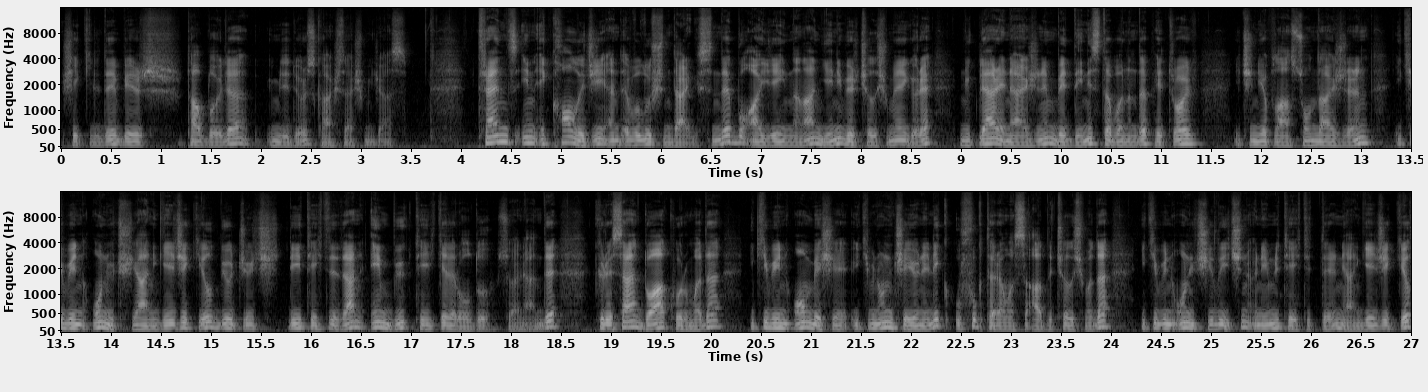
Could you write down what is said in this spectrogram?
şekilde bir tabloyla ümit ediyoruz karşılaşmayacağız. Trends in Ecology and Evolution dergisinde bu ay yayınlanan yeni bir çalışmaya göre nükleer enerjinin ve deniz tabanında petrol için yapılan sondajların 2013 yani gelecek yıl biyoçeşitliliği tehdit eden en büyük tehlikeler olduğu söylendi. Küresel doğa korumada 2015'e 2013'e yönelik Ufuk Taraması adlı çalışmada 2013 yılı için önemli tehditlerin yani gelecek yıl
